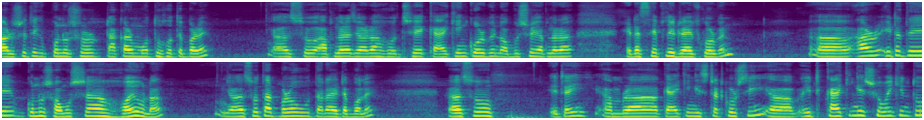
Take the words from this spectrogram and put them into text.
বারোশো থেকে পনেরোশো টাকার মতো হতে পারে। সো আপনারা যারা হচ্ছে কায়াকিং করবেন, অবশ্যই আপনারা এটা সেফলি ড্রাইভ করবেন। আর এটাতে কোনো সমস্যা হয়ও না। সো তারপরেও তারা এটা বলে। সো এটাই আমরা কায়াকিং স্টার্ট করছি। এই কায়াকিংয়ের সময় কিন্তু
